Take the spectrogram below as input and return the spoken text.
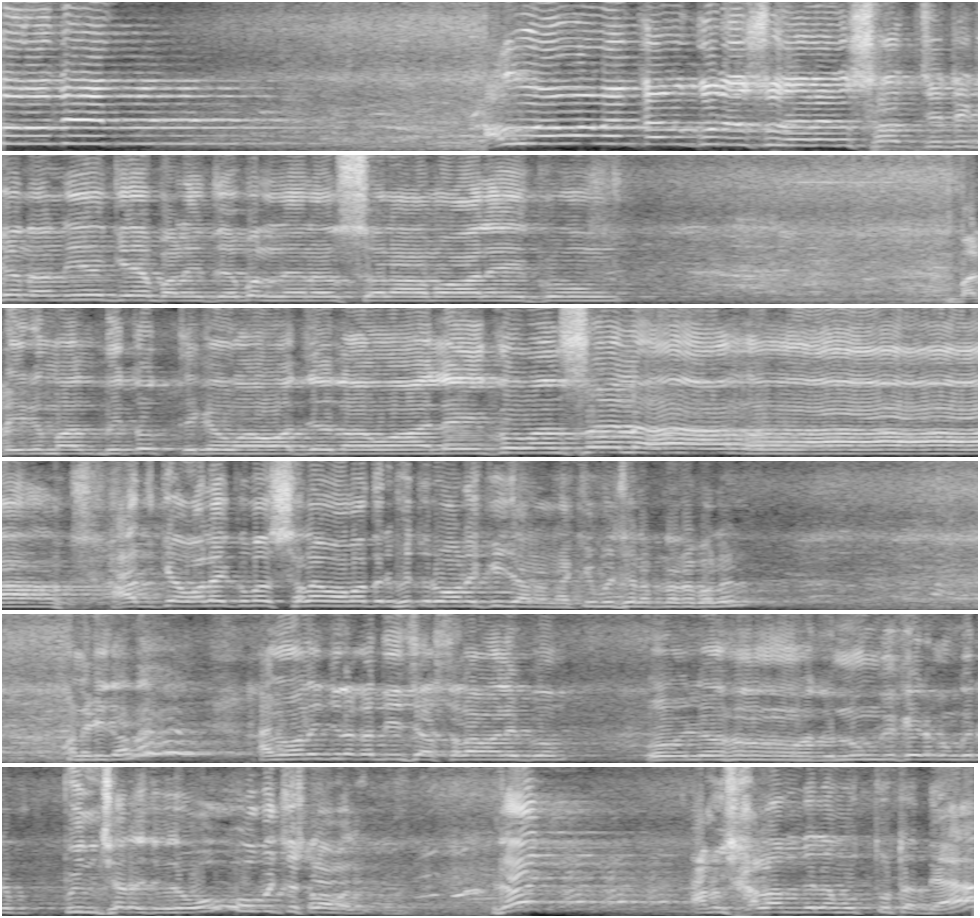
দরদেব আল্লাহ কান করে ঠিকানা নিয়ে গিয়ে বাড়িতে বললেন আসসালাম আলাইকুম। বাড়ির মাল ভিতর থেকে ওয়ালাইকুম আসসালাম। আজকে ওয়ালাইকুম আসসালাম আমাদের ভিতরে অনেকেই জানে না কি বুঝছেন আপনারা বলেন? অনেকেই জানে? আমি অনেক জায়গা দিয়েছি আসসালামু আলাইকুম। ও বলল নুঙ্গি কীরকম করে পিনছে রেখেছে বলে, ও বলছে সালাম আলাইকুম। দেখ আমি সালাম দিলাম উত্তরটা দেয়া।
